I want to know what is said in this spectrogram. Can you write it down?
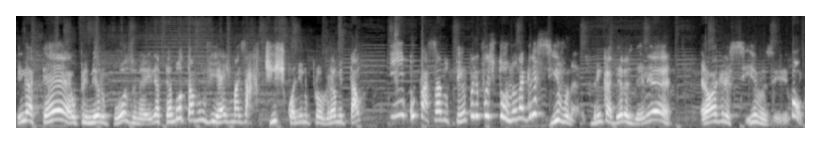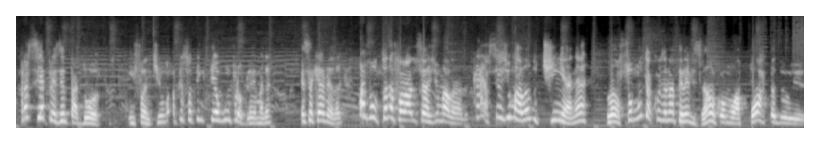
Ele até o primeiro pozo, né? Ele até botava um viés mais artístico ali no programa e tal. E com o passar do tempo ele foi se tornando agressivo, né? As brincadeiras dele é, eram agressivas. E, bom, para ser apresentador infantil, a pessoa tem que ter algum problema, né? Essa aqui é a verdade. Mas voltando a falar do Serginho Malandro. Cara, o Serginho Malandro tinha, né? Lançou muita coisa na televisão, como A Porta do-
